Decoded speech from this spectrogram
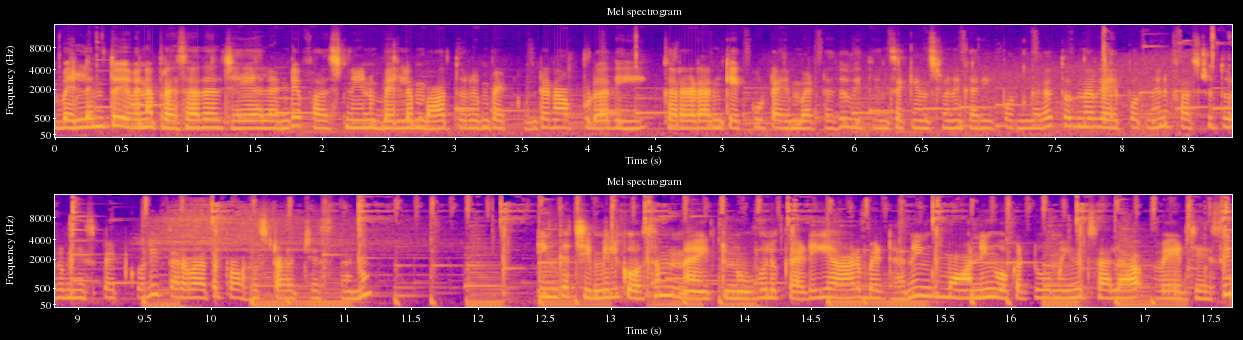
బెల్లంతో ఏమైనా ప్రసాదాలు చేయాలంటే ఫస్ట్ నేను బెల్లం బాగా తురిమి పెట్టుకుంటాను అప్పుడు అది కరగడానికి ఎక్కువ టైం పట్టదు. విత్ ఇన్ సెకండ్స్లోనే కరిగిపోతుంది కదా తొందరగా అయిపోతుందని ఫస్ట్ తురిమేసి పెట్టుకొని తర్వాత ప్రాసెస్ స్టార్ట్ చేస్తాను. ఇంకా చిమ్మిల కోసం నైట్ నువ్వులు కడిగి ఆరబెట్టాను. ఇంక మార్నింగ్ ఒక టూ మినిట్స్ అలా వేడి చేసి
